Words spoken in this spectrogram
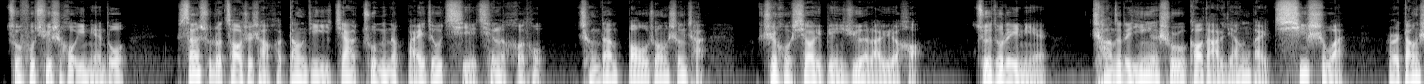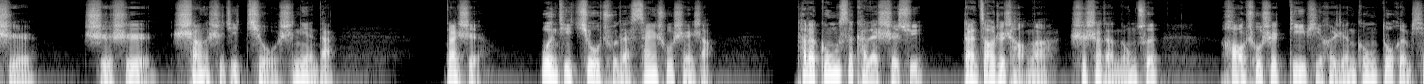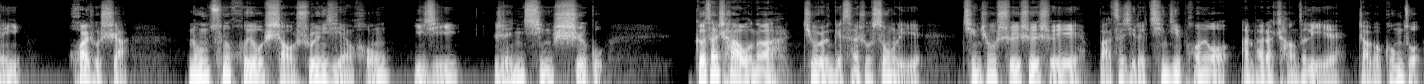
祖父去世后一年多，三叔的造纸厂和当地一家著名的白酒企业签了合同，承担包装生产。之后效益便越来越好，最多的一年，厂子的营业收入高达两百七十万，而当时。只是上世纪九十年代，但是问题就出在三叔身上。他的公司开在市区，但造纸厂呢是设在农村。好处是地皮和人工都很便宜，坏处是啊，农村会有少数人眼红以及人情世故。隔三差五呢，就有人给三叔送礼，请求谁谁谁把自己的亲戚朋友安排到厂子里找个工作。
